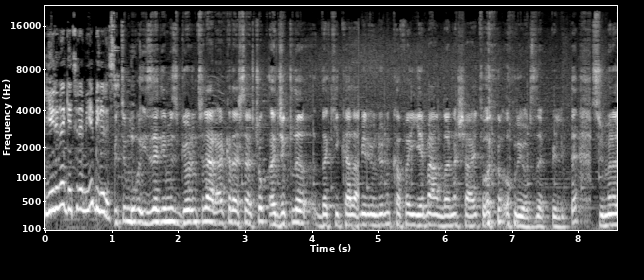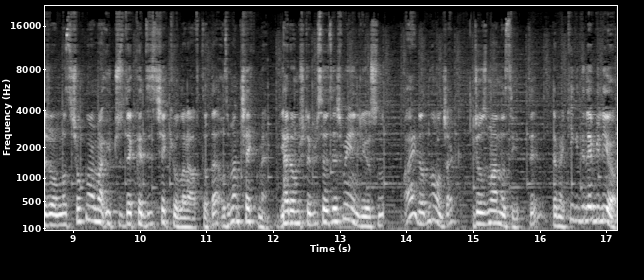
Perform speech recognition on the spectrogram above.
yerine getiremeyebiliriz. Bütün bu izlediğimiz görüntüler arkadaşlar çok acıklı dakikalar. Bir ünlünün kafayı yeme anlarına şahit ol- oluyoruz hep birlikte. Sürmenaj olması çok normal. 300 dakika dizi çekiyorlar haftada. O zaman çekme. Her 13'te bir sözleşme yeniliyorsun. Ayrıldı ne olacak? O zaman nasıl gitti? Demek ki gidilebiliyor.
